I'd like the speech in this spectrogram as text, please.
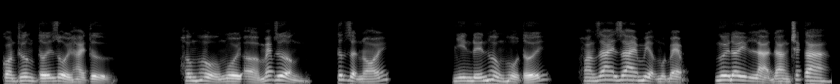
còn thương tới rồi hài tử. Hồng hổ ngồi ở mép giường, tức giận nói. Nhìn đến hồng hổ tới, hoàng dai dai miệng một bẹp, ngươi đây là đang trách ta.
